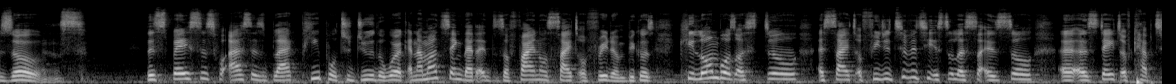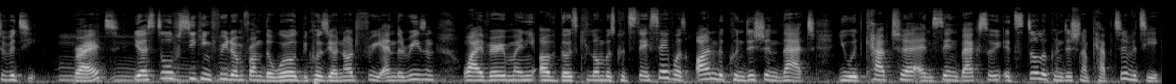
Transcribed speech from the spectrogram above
zones the spaces for us as black people to do the work. And I'm not saying that it's a final site of freedom because quilombos are still a site of fugitivity, is still a, is still a, a state of captivity, mm, right? Mm, you're still mm, seeking freedom from the world because you're not free. And the reason why very many of those quilombos could stay safe was on the condition that you would capture and send back. So it's still a condition of captivity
